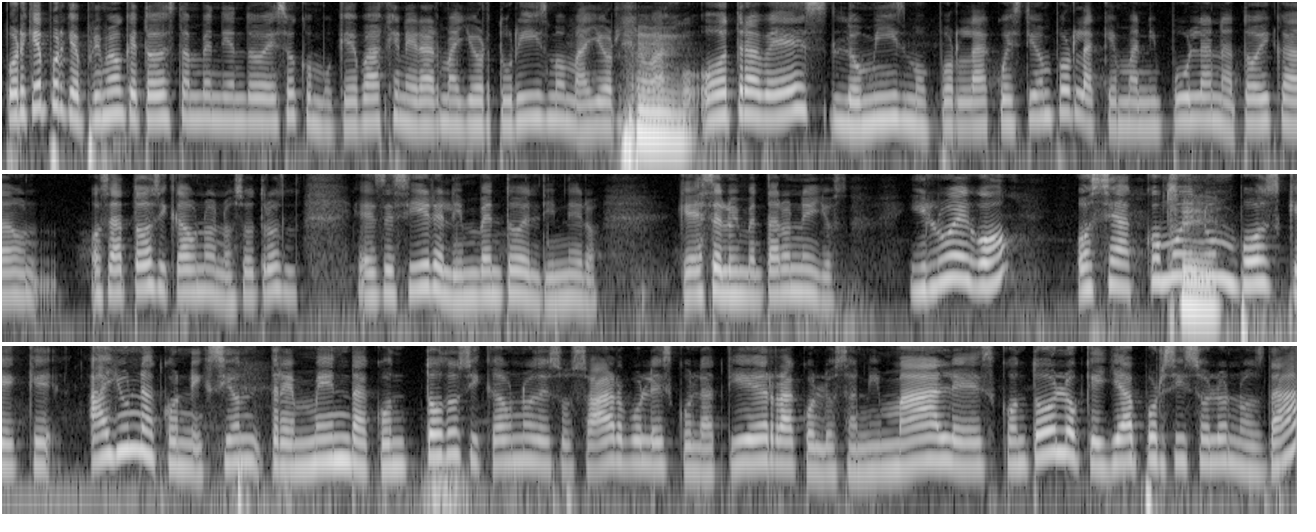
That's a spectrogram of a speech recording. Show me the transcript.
¿Por qué? Porque primero que todo están vendiendo eso como que va a generar mayor turismo, mayor trabajo. Otra vez lo mismo, por la cuestión por la que manipulan a todo y cada uno, o sea, todos y cada uno de nosotros, es decir, el invento del dinero, que se lo inventaron ellos. Y luego, o sea, como en un bosque que hay una conexión tremenda con todos y cada uno de esos árboles, con la tierra, con los animales, con todo lo que ya por sí solo nos da,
